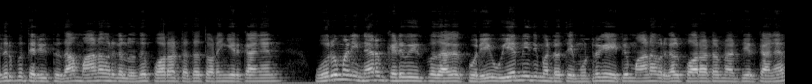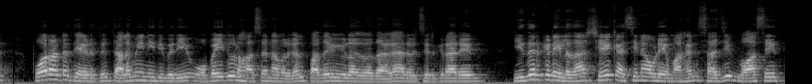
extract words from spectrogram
எதிர்ப்பு தெரிவித்து தான் மாணவர்கள் வந்து போராட்டத்தை தொடங்கியிருக்காங்க. ஒரு மணி நேரம் கெடுவிப்பதாக கூறி உயர்நீதிமன்றத்தை முற்றுகையிட்டு மாணவர்கள் போராட்டம் நடத்தியிருக்காங்க. போராட்டத்தை அடுத்து தலைமை நீதிபதி ஒபைதுல் ஹசன் அவர்கள் பதவி விலகுவதாக அறிவிச்சிருக்கிறாரு. இதற்கிடையில தான் ஷேக் ஹசீனாவுடைய மகன் சஜிப் வாசித்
